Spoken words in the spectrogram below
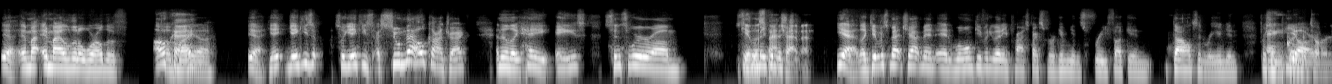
Yeah, in my in my little world of of Okay. my, uh, yeah, Yan- Yankees. So Yankees assume that whole contract, and they're like, "Hey, A's, since we're um, since Give we're us Matt this- Chapman. yeah, like give us Matt Chapman, and we won't give you any prospects. We're giving you this free fucking Donaldson reunion for some And PR. Gleyber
